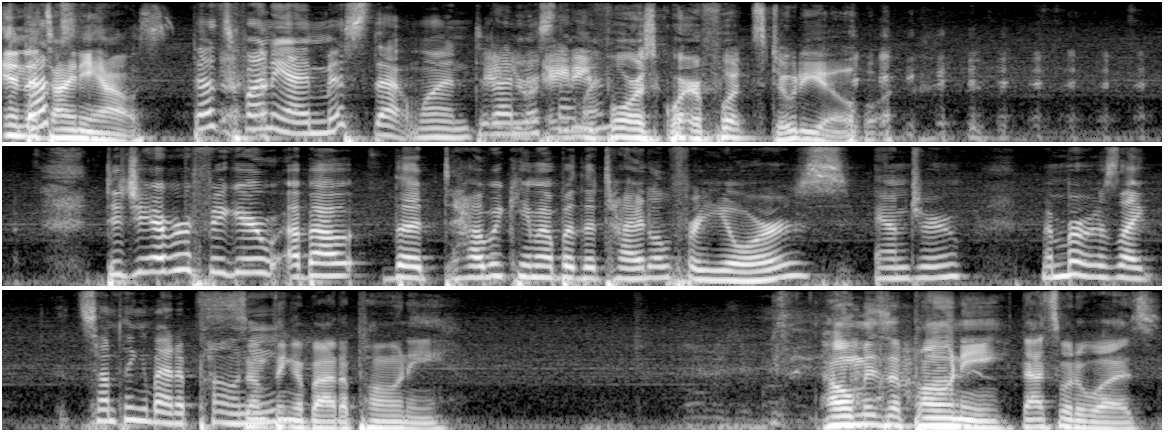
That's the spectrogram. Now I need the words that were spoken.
In a tiny house. That's funny. I missed that one. Did I In your miss that one? 84 square foot studio. Did you ever figure about the how we came up with the title for yours, Andrew? Remember, it was like something about a pony. Something about a pony. Home is a pony. That's what it was.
